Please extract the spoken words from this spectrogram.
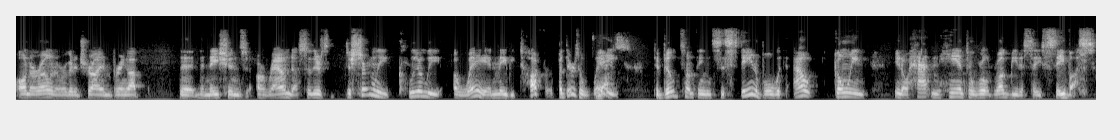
on our own, and we're going to try and bring up the, the nations around us. So there's there's certainly clearly a way, and maybe tougher, but there's a way yes. to build something sustainable without going, you know, hat in hand to World Rugby to say, "Save us,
